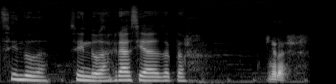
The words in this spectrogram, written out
Sin duda. Sin duda. Gracias, doctor. Gracias.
